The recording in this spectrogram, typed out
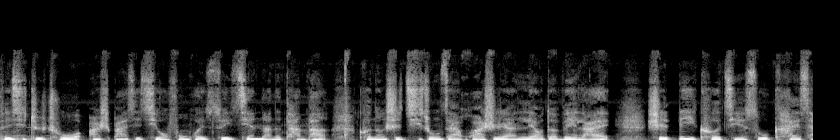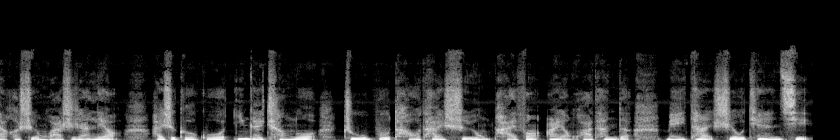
分析指出，二十八届气候峰会最艰难的谈判可能是集中在化石燃料的未来：是立刻结束开采和使用化石燃料，还是各国应该承诺逐步淘汰使用排放二氧化碳的煤炭、石油、天然气？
